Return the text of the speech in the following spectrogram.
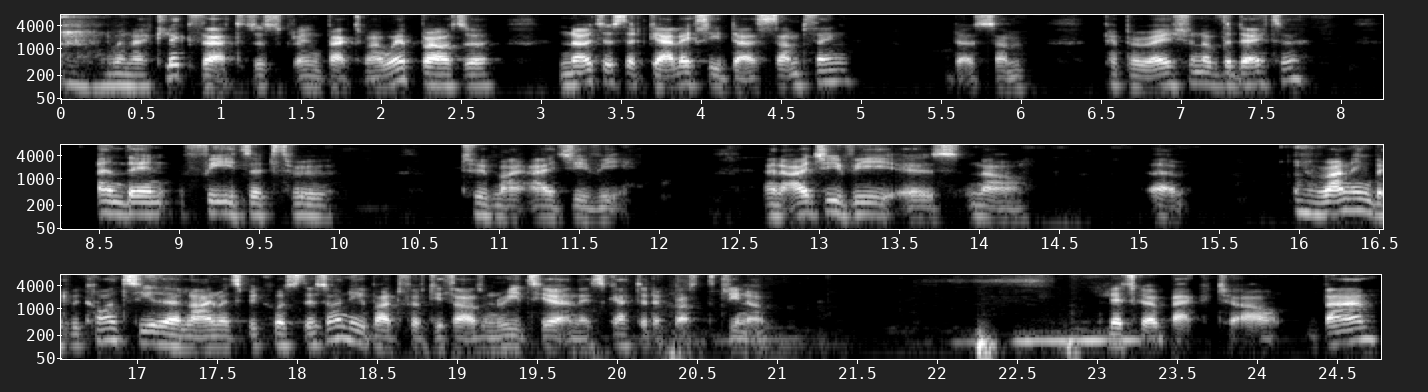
When I click that, just going back to my web browser, notice that Galaxy does something, does some preparation of the data, and then feeds it through to my IGV. And IGV is now uh, running, but we can't see the alignments because there's only about 50,000 reads here and they're scattered across the genome. Let's go back to our BAM.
